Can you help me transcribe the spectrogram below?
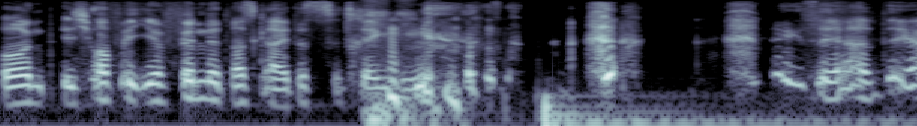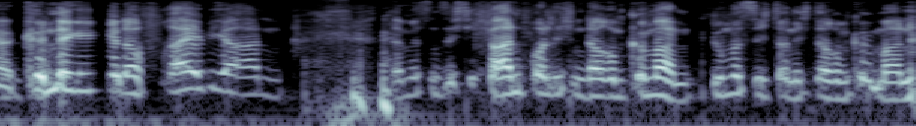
Und ich hoffe, ihr findet was Kaltes zu trinken. ich so, ja, Digga, kündige doch Freibier an. Da müssen sich die Verantwortlichen darum kümmern. Du musst dich doch nicht darum kümmern.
